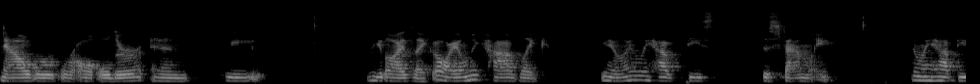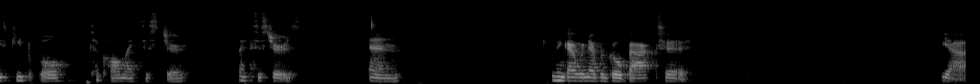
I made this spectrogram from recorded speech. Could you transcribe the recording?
now we're, we're all older and we realize like oh I only have like you know I only have these this family. I only have these people to call my sister my sisters. And I think I would never go back to, yeah,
